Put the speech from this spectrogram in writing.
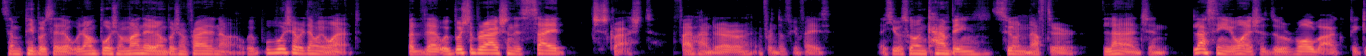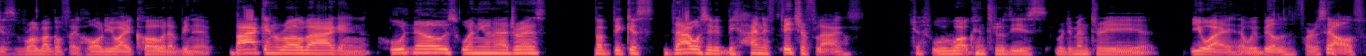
Some people say that we don't push on Monday, we don't push on Friday. No, we push every time we want. But the, we pushed the production, the site just crashed. 500 error in front of your face. He was going camping soon after lunch, and last thing you want is to do rollback because rollback of the whole UI code have been a back and rollback, and who knows when you're gonna address. But because that was a behind a feature flag, just we're walking through these rudimentary UI that we built for ourselves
